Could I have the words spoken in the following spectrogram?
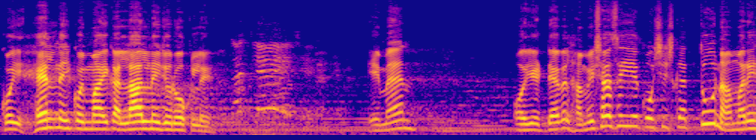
कोई हेल नहीं, कोई माई का लाल नहीं जो रोक ले। एमैन और ये डेविल हमेशा से ये कोशिश कर, तू ना मरे।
